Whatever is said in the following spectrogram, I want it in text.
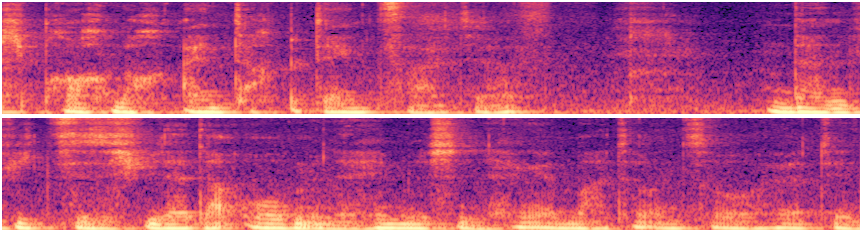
ich brauche noch einen Tag Bedenkzeit, ja. Und dann wiegt sie sich wieder da oben in der himmlischen Hängematte und so, hört den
